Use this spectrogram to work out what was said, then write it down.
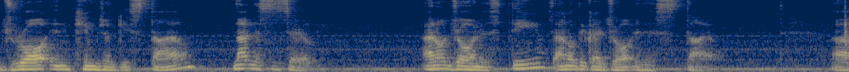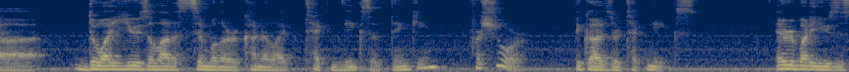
draw in Kim Jung Gi's style? Not necessarily. I don't draw in his themes. I don't think I draw in his style. Uh, do I use a lot of similar kind of like techniques of thinking? For sure, because they're techniques. Everybody uses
